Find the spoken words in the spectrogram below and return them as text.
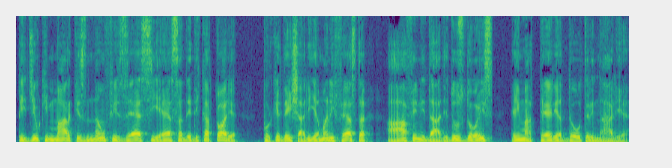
pediu que Marx não fizesse essa dedicatória, porque deixaria manifesta a afinidade dos dois em matéria doutrinária.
